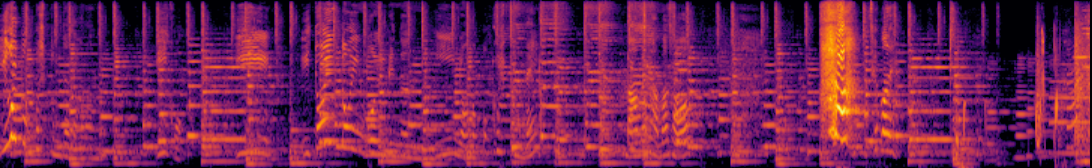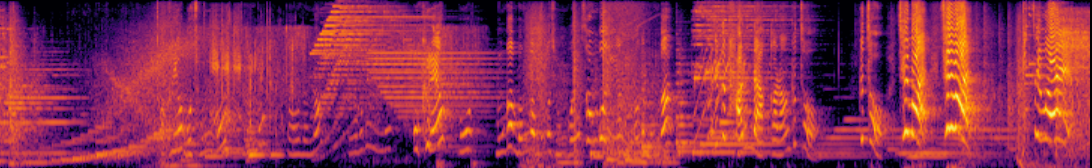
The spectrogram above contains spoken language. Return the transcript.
이걸 뽑고 싶은데 나는 이거 이이 또잉또잉 거리는 이 녀석 뽑고 싶은데 마음에 담아서 하 제발. 어 그래요? 뭐 좋은 거? 나오려나? 모르겠는데. 어 그래요? 뭐 뭔가 뭔가 뭔가 좋은 거예요? 성공이에요 이번에 뭔가? 약간 다른데 아까랑 그쵸? 그쵸? 제발! 제발! 제발!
